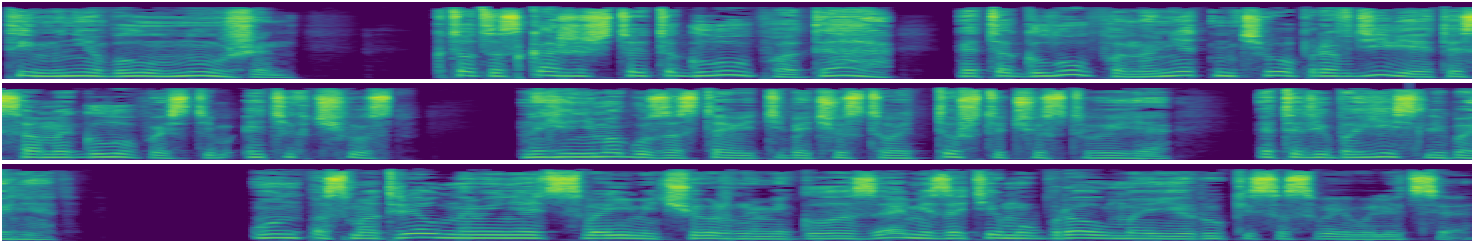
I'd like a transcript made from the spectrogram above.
ты мне был нужен. Кто-то скажет, что это глупо, да, Это глупо, но нет ничего правдивее этой самой глупости, этих чувств. Но я не могу заставить тебя чувствовать то, что чувствую я. Это либо есть, либо нет». Он посмотрел на меня своими черными глазами, затем убрал мои руки со своего лица.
